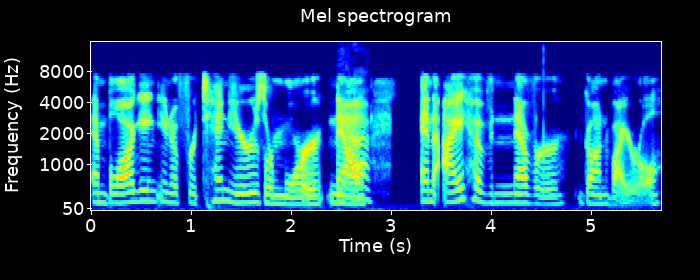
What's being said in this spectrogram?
and blogging, you know, for 10 years or more now, Yeah. And I have never gone viral.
